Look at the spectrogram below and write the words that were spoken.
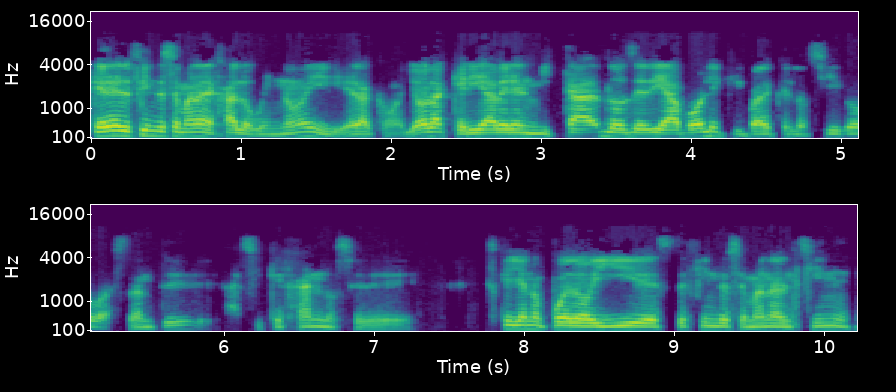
que era el fin de semana de Halloween, ¿no? Y era como, yo la quería ver en mi casa, los de Diabolic, igual que los sigo bastante, así quejándose de, es que yo no puedo ir este fin de semana al cine.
